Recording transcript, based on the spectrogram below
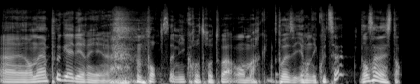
Euh, on a un peu galéré euh, pour ce micro-trottoir. On marque une pause et on écoute ça dans un instant.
